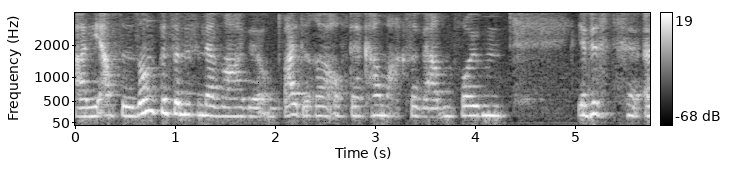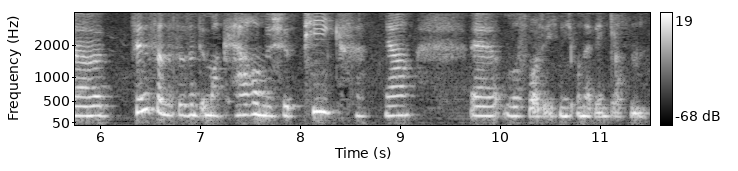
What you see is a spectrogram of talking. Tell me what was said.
ja, die erste Sonnenfinsternis in der Waage und weitere auf der Karma-Achse werden folgen. Ihr wisst, äh, Finsternisse sind immer karmische Peaks, ja. Äh, das wollte ich nicht unerwähnt lassen.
